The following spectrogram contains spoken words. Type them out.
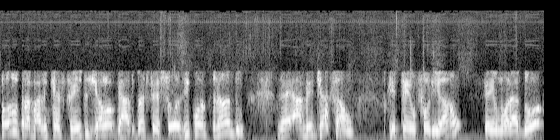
todo o trabalho que é feito dialogado com as pessoas, encontrando né, a mediação. porque tem o folião, tem o morador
